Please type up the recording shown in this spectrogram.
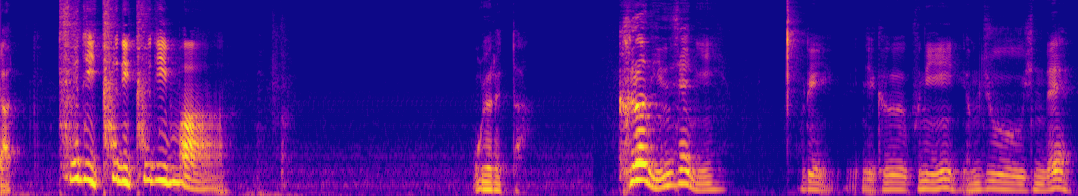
야, 2D, 2D, 2D 임마. 오열했다. 그런 인생이 우리 이제 그 분이 염주신데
